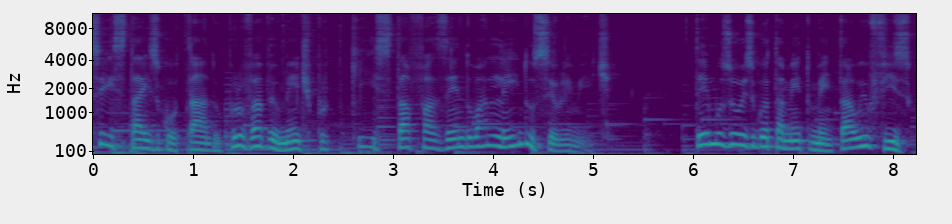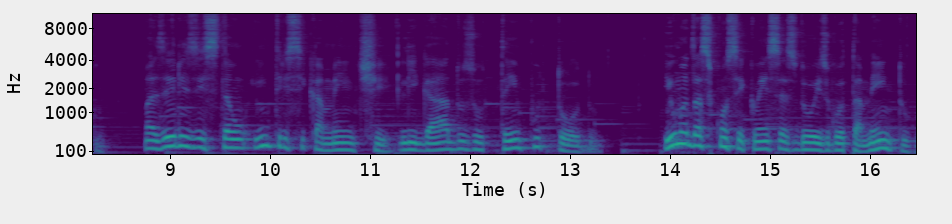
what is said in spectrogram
Você está esgotado provavelmente porque está fazendo além do seu limite. Temos o esgotamento mental e o físico, mas eles estão intrinsecamente ligados o tempo todo. E uma das consequências do esgotamento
